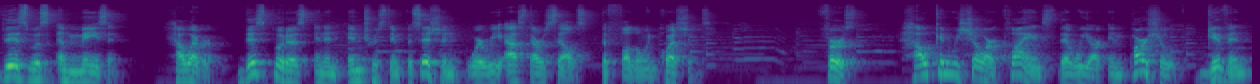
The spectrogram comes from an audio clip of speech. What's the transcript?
This was amazing. However, this put us in an interesting position where we asked ourselves the following questions. First, how can we show our clients that we are impartial given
